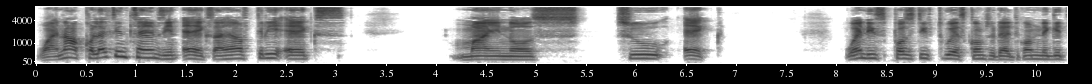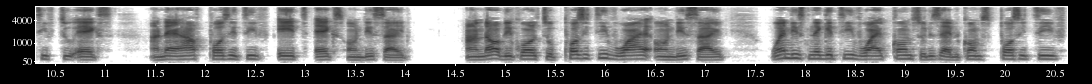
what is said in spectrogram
y. Now collecting terms in x, I have 3x minus 2x. When this positive 2x comes to that, it becomes negative 2x. And I have positive 8x on this side. And that will be equal to positive y on this side. When this negative y comes to this side, becomes positive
